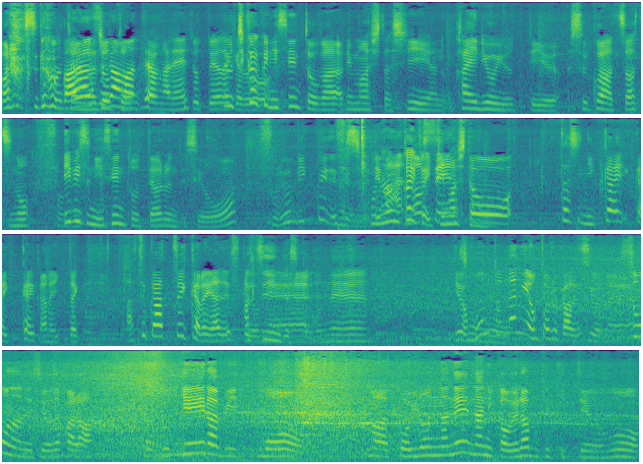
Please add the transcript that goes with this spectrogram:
バランスガマちバゃんランス我がちょっと近くに銭湯がありましたしあの海涼湯っていうすごい熱々の恵比寿に銭湯ってあるんですよ。それもびっくりですよね。何回か行きましたも私2回か1回かな行った。あそこ暑いから嫌ですけどね。暑いんですけどねいや本当何を取るかですよね。そうなんですよ。だからこう物件選びもまあこういろんなね何かを選ぶ時っていうのも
